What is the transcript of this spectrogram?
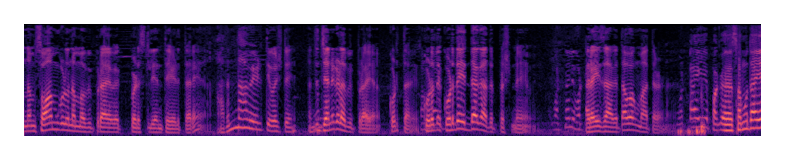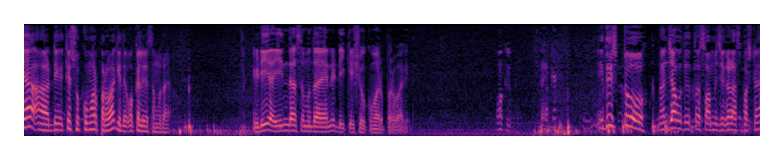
ನಮ್ಮ ಸ್ವಾಮಿಗಳು ನಮ್ಮ ಅಭಿಪ್ರಾಯ ವ್ಯಕ್ತಪಡಿಸ್ಲಿ ಅಂತ ಹೇಳ್ತಾರೆ. ಅದನ್ನ ನಾವು ಹೇಳ್ತೀವಿ ಅಷ್ಟೇ. ಅದು ಜನಗಳ ಅಭಿಪ್ರಾಯ. ಕೊಡ್ತಾರೆ. ಕೊಡದೆ ಕೊಡದೆ ಇದ್ದಾಗ ಅದ್ರ ಪ್ರಶ್ನೆ ರೈಸ್ ಆಗುತ್ತೆ. ಅವಾಗ ಮಾತಾಡೋಣ. ಒಟ್ಟಾಗಿ ಸಮುದಾಯ ಡಿ ಕೆ ಶಿವಕುಮಾರ್ ಪರವಾಗಿದೆ ಒಕ್ಕಲಿಗ ಸಮುದಾಯ. ಇಡೀ ಅಹಿಂದ ಸಮುದಾಯನೇ ಡಿ ಕೆ ಶಿವಕುಮಾರ್ ಪರವಾಗಿದೆ. ಇದಿಷ್ಟು ನಂಜಾವಧೂತ ಸ್ವಾಮೀಜಿಗಳ ಸ್ಪಷ್ಟನೆ.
